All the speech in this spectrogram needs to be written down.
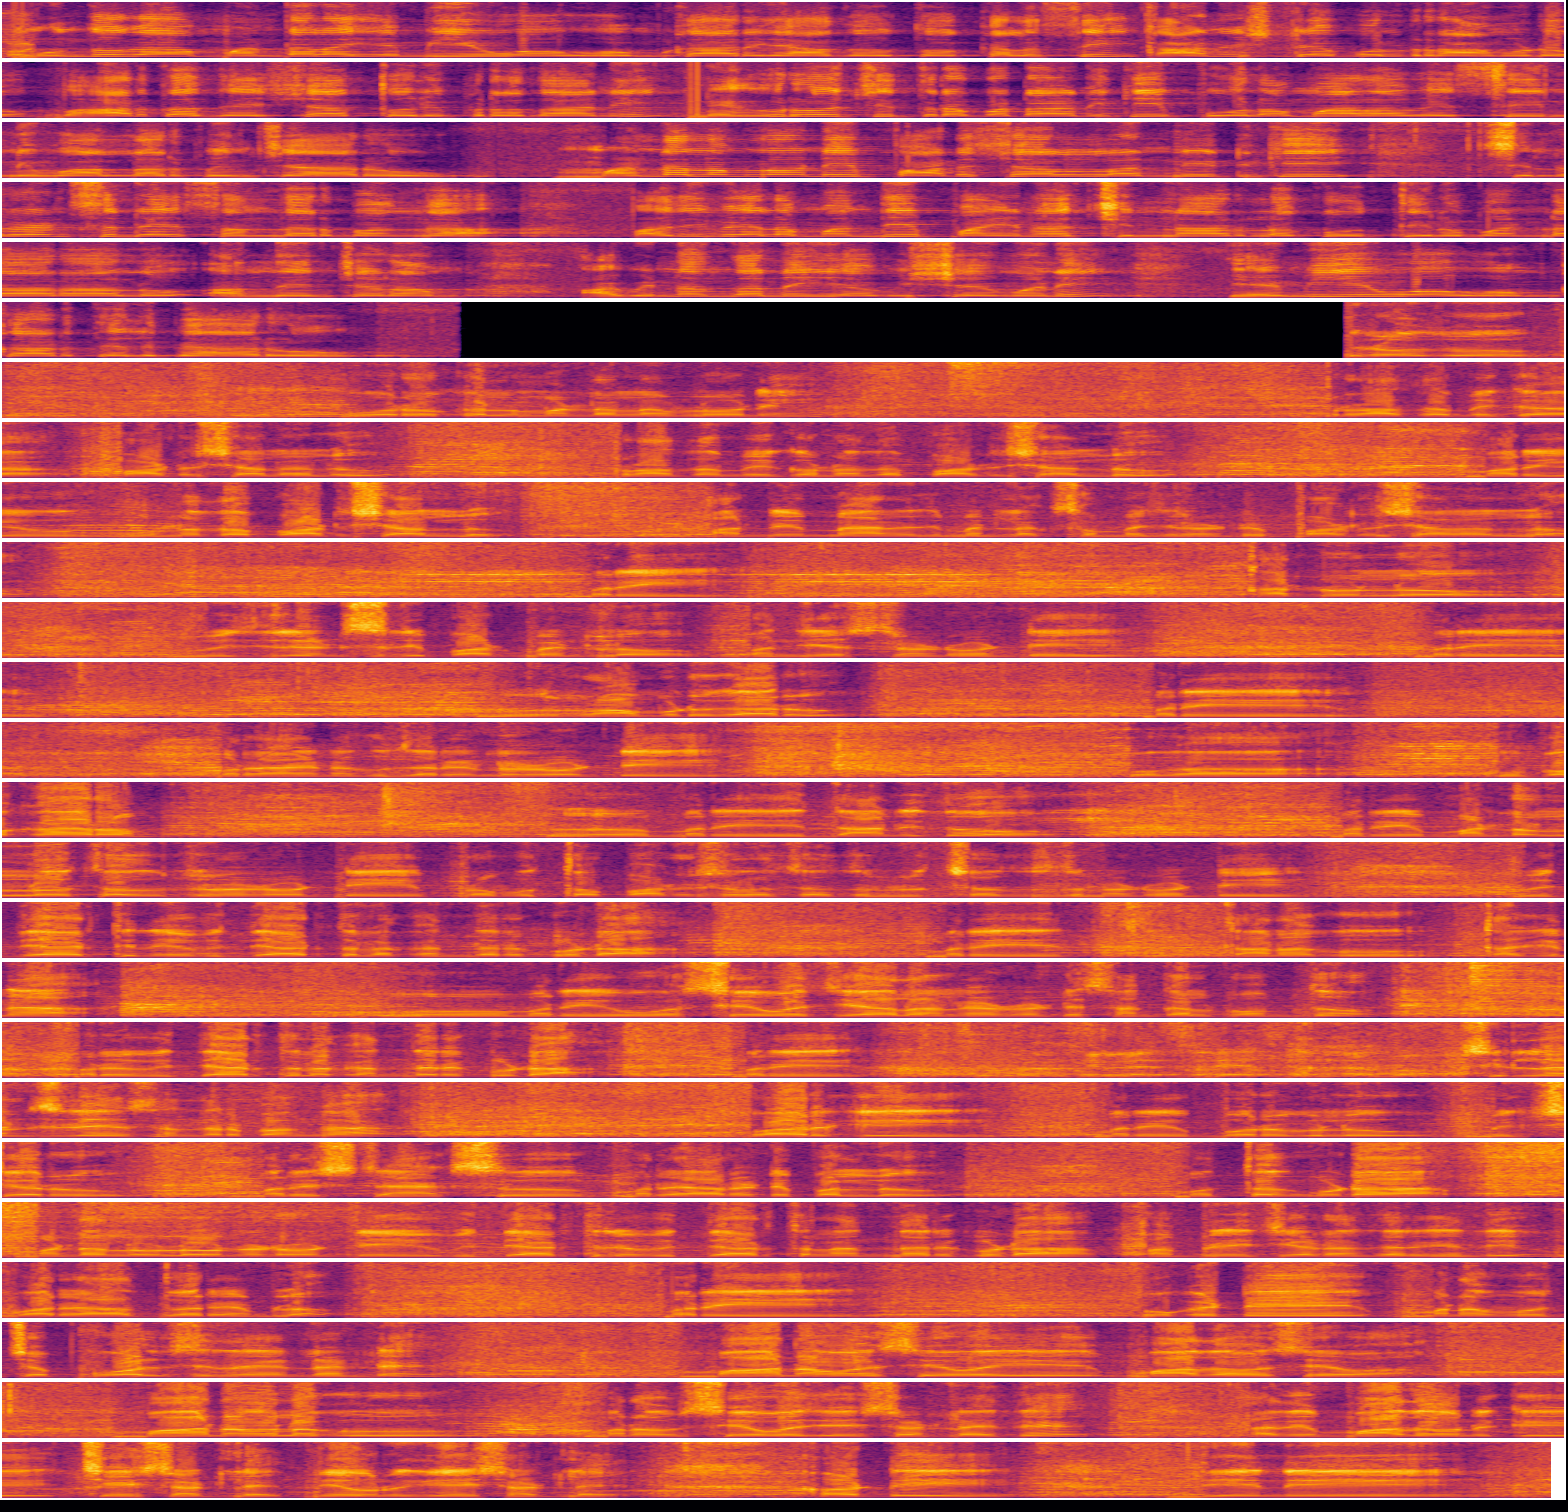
ముందుగా మండల ఎంఈఓ e ఓంకార్ యాదవ్ తో కలిసి కానిస్టేబుల్ రాముడు భారతదేశ తొలి ప్రధాని నెహ్రూ చిత్రపటానికి పూలమాల వేసి నివాళులర్పించారు మండలంలోని పాఠశాలలన్నిటికీ చిల్డ్రన్స్ డే సందర్భంగా పదివేల మంది పైన చిన్నారులకు తినుబండారాలు అందించడం అభినందనీయ విషయమని ఎంఈఓ e ఓంకార్ తెలిపారు ఈరోజు ఓరోకల్ మండలంలోని ప్రాథమిక పాఠశాలలు ప్రాథమిక ఉన్నత పాఠశాలలు మరియు ఉన్నత పాఠశాలలు అన్ని మేనేజ్మెంట్లకు సంబంధించినటువంటి పాఠశాలల్లో మరి కర్నూలులో విజిలెన్స్ డిపార్ట్మెంట్లో పనిచేస్తున్నటువంటి మరి రాముడు గారు మరి మరి ఆయనకు జరిగినటువంటి ఒక ఉపకారం మరి దానితో మరి మండలంలో చదువుతున్నటువంటి ప్రభుత్వ పాఠశాల చదువు చదువుతున్నటువంటి విద్యార్థిని విద్యార్థులకందరూ కూడా మరి తనకు తగిన మరి సేవ చేయాలనేటువంటి సంకల్పంతో మరి విద్యార్థులకు అందరికి కూడా మరి చిల్డ్రన్స్ డే సందర్భంగా వారికి మరి బొరుగులు మిక్చరు మరి స్నాక్స్ మరి అరటిపళ్ళు మొత్తం కూడా మండలంలో ఉన్నటువంటి విద్యార్థిని విద్యార్థులందరికీ కూడా పంపిణీ చేయడం జరిగింది వారి ఆధ్వర్యంలో మరి ఒకటే మనము చెప్పుకోవాల్సింది ఏంటంటే మానవ సేవయే మాధవ సేవ మానవులకు మనం సేవ చేసినట్లయితే అది మాధవునికి చేసినట్లే దేవునికి చేసినట్లే కాబట్టి దీన్ని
